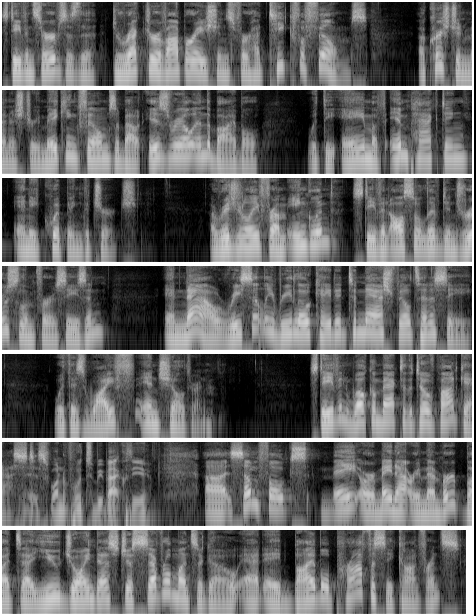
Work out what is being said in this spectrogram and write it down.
Stephen serves as the director of operations for Hatikva Films, a Christian ministry making films about Israel and the Bible with the aim of impacting and equipping the church. Originally from England, Stephen also lived in Jerusalem for a season and now recently relocated to Nashville, Tennessee with his wife and children. Stephen, welcome back to the Tove Podcast. It's wonderful to be back with you. Uh, some folks may or may not remember, but uh, you joined us just several months ago at a Bible prophecy conference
